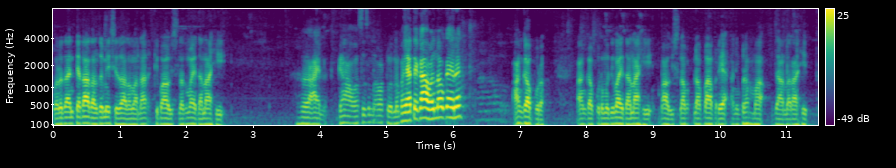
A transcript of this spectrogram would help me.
परत आणि त्या दादांचा मेसेज आला मला की बावीसलाच मैदान आहे. आयला गावाचंच नाव आठवलं ना भैया त्या गावाचं नाव काय रे? अंगापुरा. अंगापूरमध्ये मैदान आहे. बावीसला आपला बाबऱ्या आणि ब्रह्मा जाणार आहेत.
